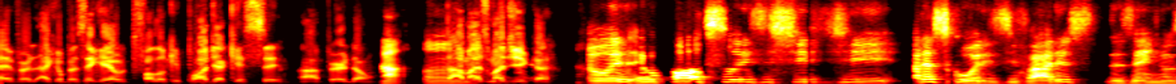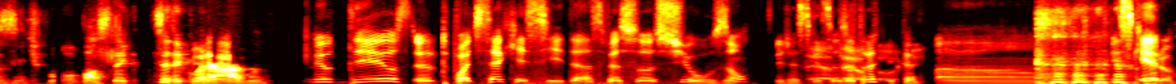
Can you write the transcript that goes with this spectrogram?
é verdade. É que eu pensei que tu falou que pode aquecer. Ah, perdão. Tá. Tá, mais uma dica. Eu, eu posso existir de várias cores e vários desenhos e, tipo, posso de- ser decorado. Meu Deus. eu- Tu pode ser aquecida, as pessoas te usam. Eu já É, esqueci até as eu outras tô dicas. aqui. Ahn, isqueiro.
